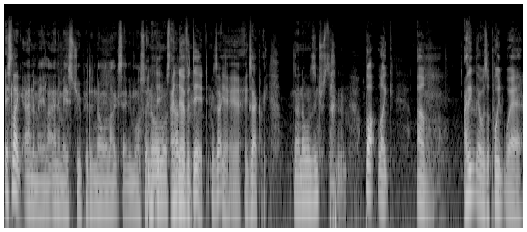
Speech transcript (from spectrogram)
It's like anime. Like anime is stupid and no one likes it anymore. So and, no ne- one wants to. and have it. never did Exactly. yeah, yeah exactly Now no one's interested. but like um i think there was a point where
